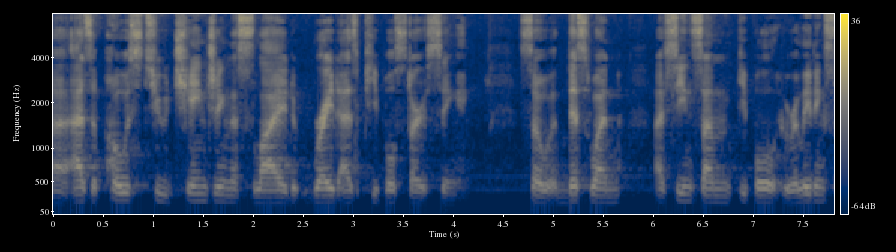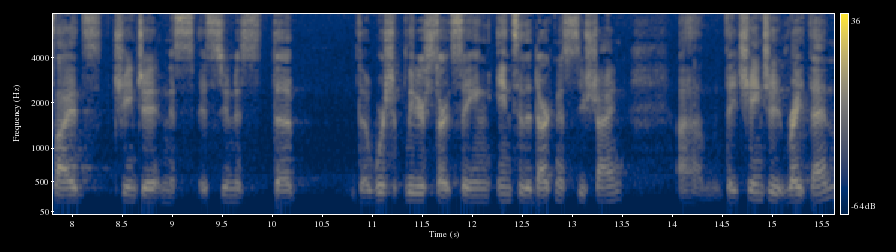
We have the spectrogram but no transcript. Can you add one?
uh, as opposed to changing the slide right as people start singing. So this one, I've seen some people who are leading slides change it, and as, as soon as the the worship leader starts singing "Into the Darkness You Shine," um, they change it right then.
